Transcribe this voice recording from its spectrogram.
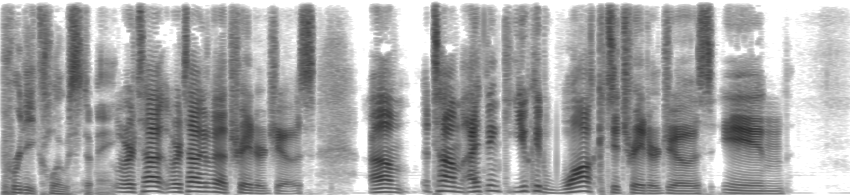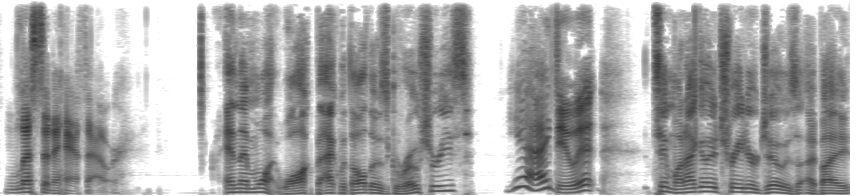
pretty close to me. We're, ta- we're talking about Trader Joe's. Um, Tom, I think you could walk to Trader Joe's in less than a half hour. And then what? Walk back with all those groceries? Yeah, I do it. Tim, when I go to Trader Joe's, I buy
